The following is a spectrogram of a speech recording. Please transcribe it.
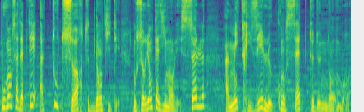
pouvant s'adapter à toutes sortes d'entités. Nous serions quasiment les seuls à maîtriser le concept de nombre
